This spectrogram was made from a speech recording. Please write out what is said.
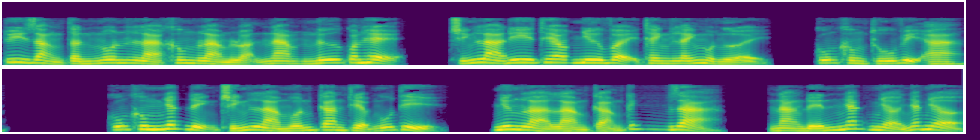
tuy rằng tần ngôn là không làm loạn nam nữ quan hệ, chính là đi theo như vậy thanh lánh một người, cũng không thú vị a. Cũng không nhất định chính là muốn can thiệp ngũ tỷ, nhưng là làm cảm kích giả, nàng đến nhắc nhở nhắc nhở,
